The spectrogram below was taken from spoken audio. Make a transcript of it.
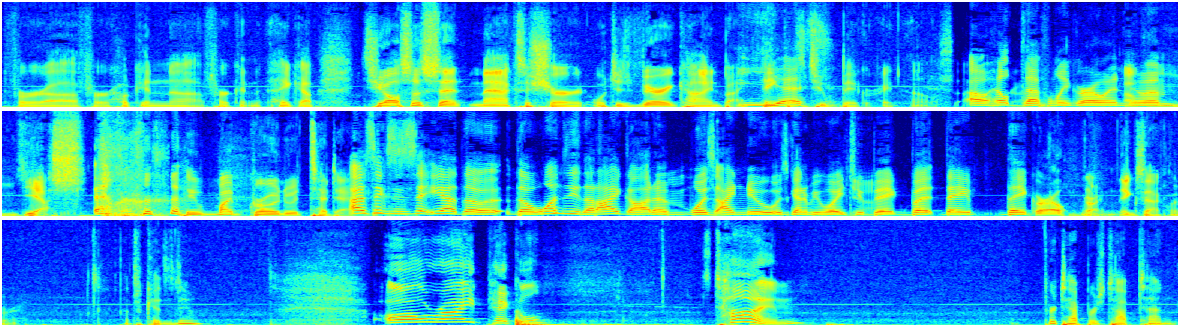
for uh, for hooking uh, for hooking up. She also sent Max a shirt, which is very kind, but I think Yes. it's too big right now. so- Oh, he'll definitely grow into Oh, him. Yes, he might grow into it today. I was going to say, yeah, the the onesie that I got him was I knew it was going to be way too Yeah. big, but they they grow. Right, exactly right. That's what kids do. All right, Pickle. It's time for Tepper's Top 10.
